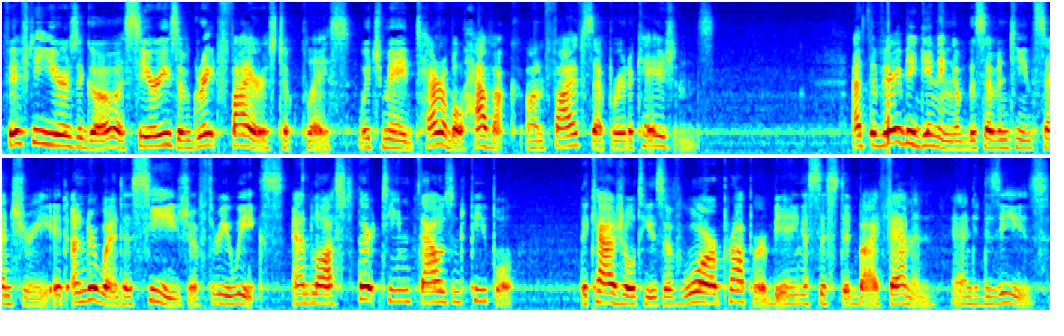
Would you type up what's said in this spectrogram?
Fifty years ago a series of great fires took place, which made terrible havoc on five separate occasions. At the very beginning of the seventeenth century it underwent a siege of three weeks, and lost thirteen thousand people, the casualties of war proper being assisted by famine and disease.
